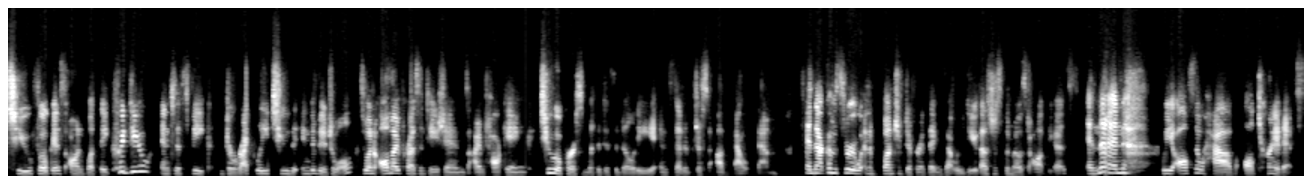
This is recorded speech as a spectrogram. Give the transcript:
to focus on what they could do and to speak directly to the individual. So, in all my presentations, I'm talking to a person with a disability instead of just about them. And that comes through in a bunch of different things that we do. That's just the most obvious. And then we also have alternatives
